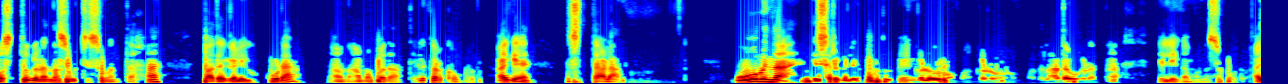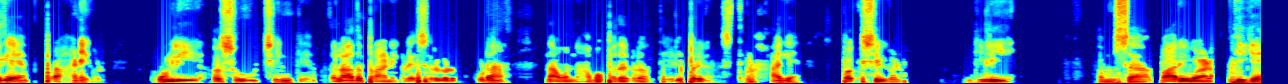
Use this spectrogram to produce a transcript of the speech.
ವಸ್ತುಗಳನ್ನು ಸೂಚಿಸುವಂತಹ ಪದಗಳಿಗೂ ಕೂಡ ನಾವು ನಾಮಪದ ಅಂತೇಳಿ ಕರ್ಕೊಬೋದು. ಹಾಗೆ ಸ್ಥಳ. ಊರಿನ ಹೆಸರುಗಳಿರ್ಬೋದು. ಬೆಂಗಳೂರು, ಮಂಗಳೂರು ಮೊದಲಾದವುಗಳನ್ನು ಇಲ್ಲಿ ಗಮನಿಸ್ಬೋದು. ಹಾಗೆ ಪ್ರಾಣಿಗಳು. ಹುಲಿ, ಹಸು ಜಿಂಕೆ ಮೊದಲಾದ ಪ್ರಾಣಿಗಳ ಹೆಸರುಗಳನ್ನು ಕೂಡ ನಾವು ನಾಮಪದಗಳು ಅಂತೇಳಿ ಪರಿಗಣಿಸ್ತೀವಿ. ಹಾಗೆ ಪಕ್ಷಿಗಳು. ಗಿಳಿ, ಹಂಸ, ಪಾರಿವಾಳ ಹೀಗೆ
